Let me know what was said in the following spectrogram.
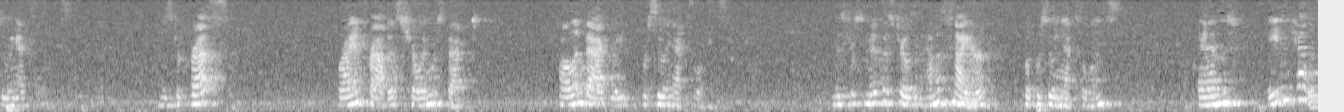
pursuing excellence. Mr. Kress, Brian Travis showing respect, Colin Bagley pursuing excellence. Mr. Smith has chosen Emma Snyder for pursuing excellence and Aiden Kelly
